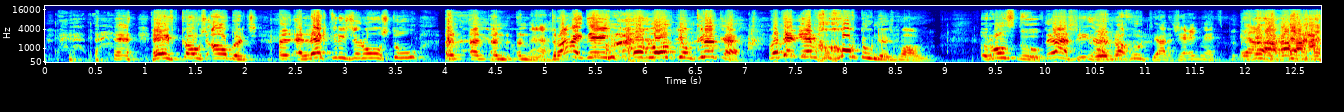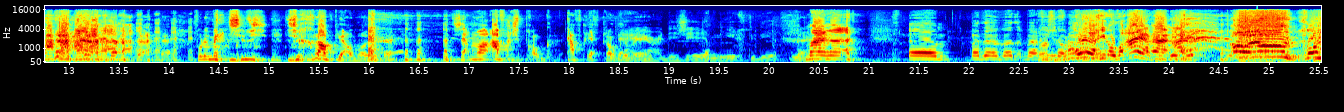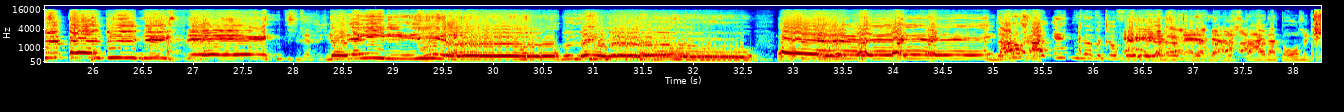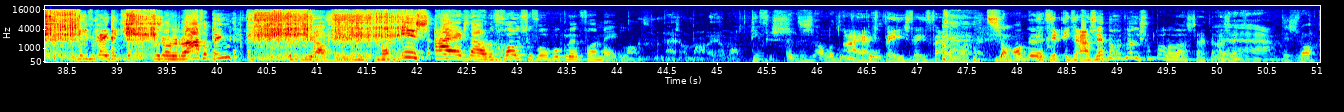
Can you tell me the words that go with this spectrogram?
Heeft Koos Alberts een elektrische rolstoel, een, een, een, een draaiding of loopt hij op krukken? Wat heb je hem gegokt toen dus gewoon? Rolstoel. Ja, zie je? Wel goed. Ja, dat zeg ik net. Ja. Voor de mensen, die, het is een grapje allemaal dit, hè? Het is allemaal afgesproken. Afgesproken Nee, weer. ja, dit is eh, helemaal niet ingestudeerd. Nee. Maar, eh, ehm, wat, eh, wat, waar Was ging het over? Oh, ja, ging over Ajax. Oh ja, grote ending district. Dat is De ik nu naar de café. Ja, dat is erg. Ja, dan sta je daar te horen. Niet vergeten, zo'n ratelding. Ja. Maar is Ajax nou de grootste voetbalclub van Nederland? Dat is allemaal helemaal tyfus. Het is alle drie. Ajax. PSV, Feyenoord. Het is allemaal kut. Ik vind, ik vind AZ nog het leukste voetballen de laatste tijd. AZ. Ja, het is wel...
